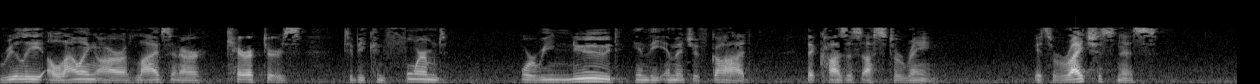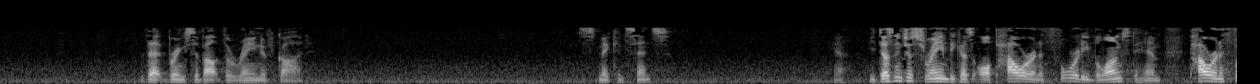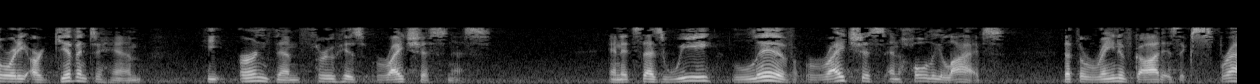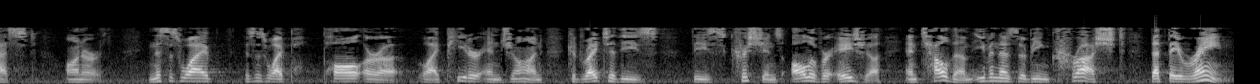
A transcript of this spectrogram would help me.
really allowing our lives and our characters to be conformed or renewed in the image of God that causes us to reign. It's righteousness that brings about the reign of God. Is this making sense? Yeah. He doesn't just reign because all power and authority belongs to him. Power and authority are given to him. He earned them through his righteousness. And it says we live righteous and holy lives, that the reign of God is expressed on earth. And this is why this is why Paul or uh, why Peter and John could write to these these Christians all over Asia and tell them, even as they're being crushed, that they reign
